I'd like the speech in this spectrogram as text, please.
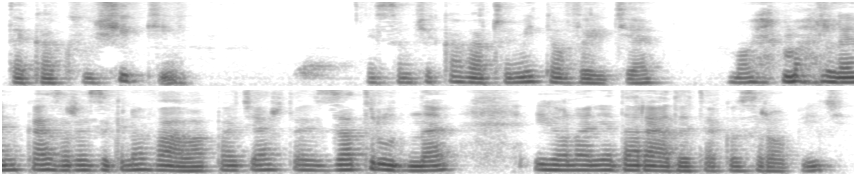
te kaktusiki. Jestem ciekawa, czy mi to wyjdzie. Moja Marlenka zrezygnowała, powiedziała, że to jest za trudne i ona nie da rady tego zrobić.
